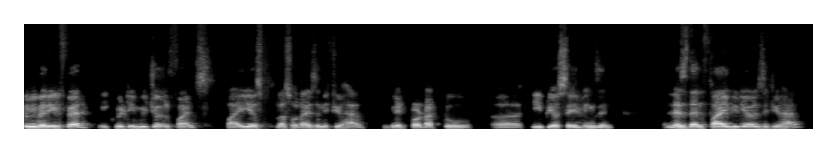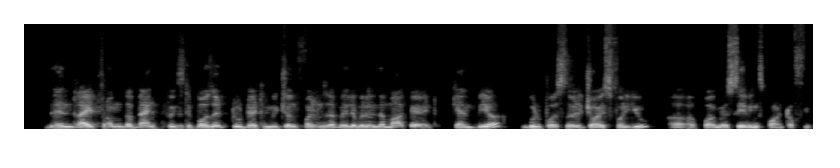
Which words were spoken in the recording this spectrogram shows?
to be very fair, equity mutual funds, five years plus horizon if you have, great product to uh, keep your savings in. Less than five years if you have, then right from the bank fixed deposit to debt mutual funds available in the market can be a good personal choice for you uh, from your savings point of view.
